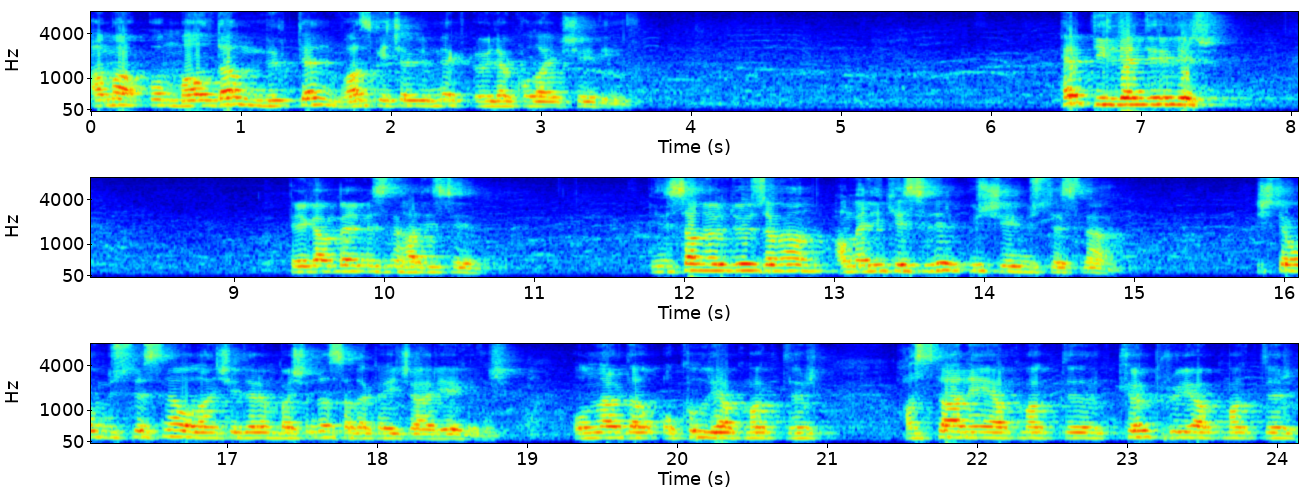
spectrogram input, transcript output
ama o maldan, mülkten vazgeçebilmek öyle kolay bir şey değil. Hep dillendirilir. Peygamberimizin hadisi. İnsan öldüğü zaman ameli kesilir, üç şey müstesna. İşte o müstesna olan şeylerin başında sadaka-i cariye gelir. Onlar da okul yapmaktır, hastane yapmaktır, köprü yapmaktır.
